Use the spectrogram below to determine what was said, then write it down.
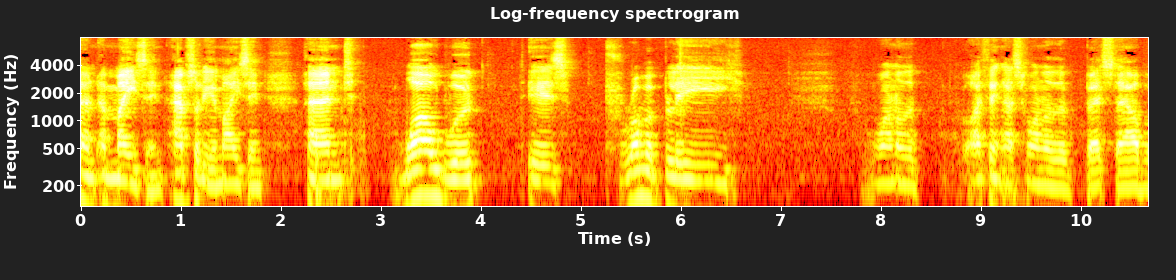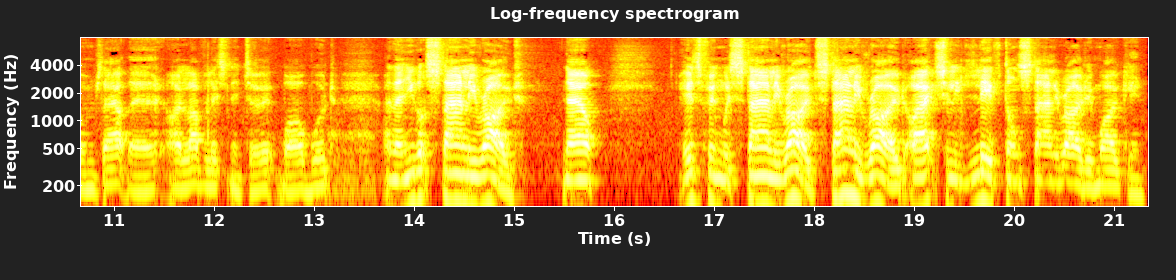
And amazing, absolutely amazing. And Wildwood is probably one of the I think that's one of the best albums out there. I love listening to it, Wildwood. And then you got Stanley Road. Now, his thing was Stanley Road. Stanley Road, I actually lived on Stanley Road in Woking.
